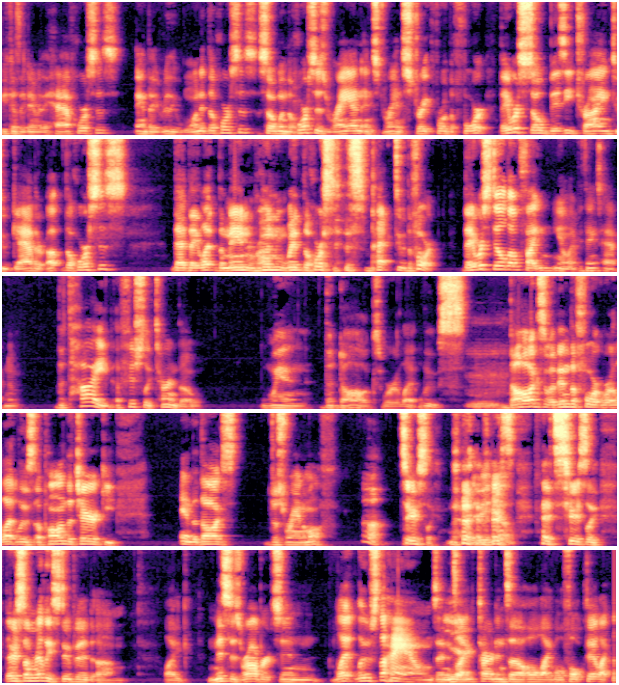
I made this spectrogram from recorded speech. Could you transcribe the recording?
because they didn't really have horses and they really wanted the horses. So when the horses ran and ran straight for the fort, they were so busy trying to gather up the horses that they let the men run with the horses back to the fort. They were still though fighting, you know, everything's happening. The tide officially turned though when the dogs were let loose mm. dogs within the fort were let loose upon the Cherokee, and the dogs just ran them off. Huh. Seriously, There you There's- go. it's seriously. There's some really stupid, um, like Mrs. Robertson let loose the hounds, and it's like turned into a whole like little folk tale, like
